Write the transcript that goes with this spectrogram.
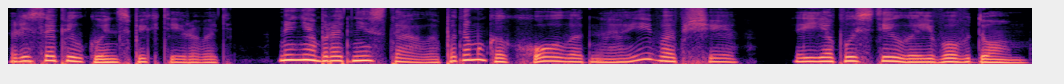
рисопилку инспектировать. Меня брать не стала, потому как холодно и вообще. И я пустила его в дом.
